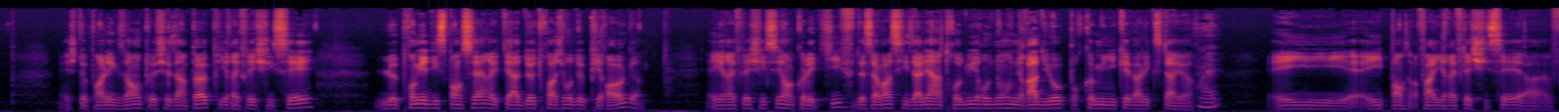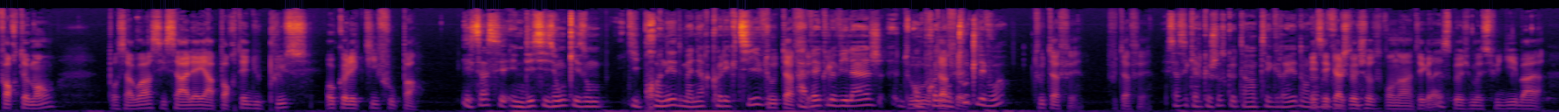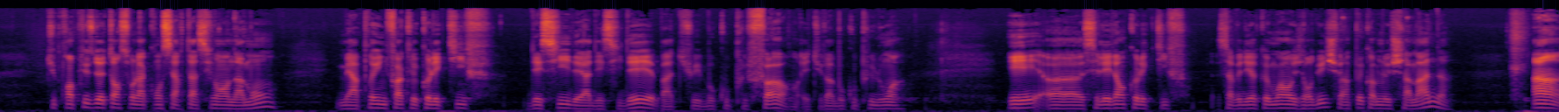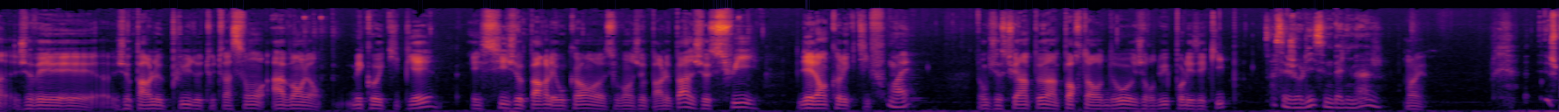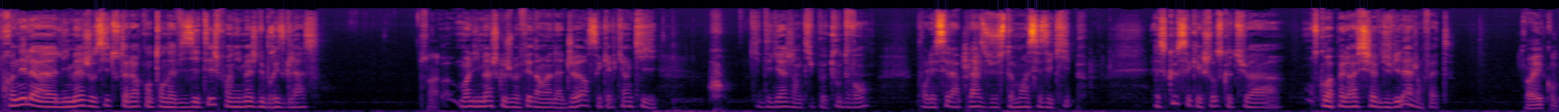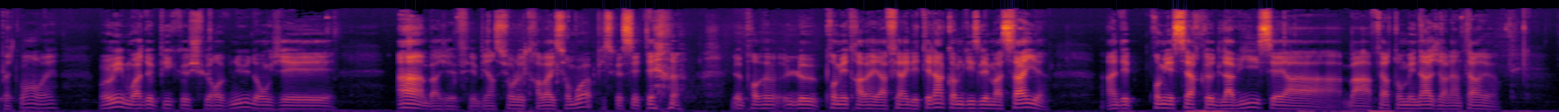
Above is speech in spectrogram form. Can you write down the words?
Et je te prends l'exemple, chez un peuple, ils réfléchissaient, le premier dispensaire était à 2-3 jours de pirogue, et ils réfléchissaient en collectif de savoir s'ils allaient introduire ou non une radio pour communiquer vers l'extérieur. Ouais. Et ils, et enfin, ils réfléchissaient euh, fortement pour savoir si ça allait apporter du plus au collectif ou pas. Et ça, c'est une décision qu'ils ont, qu'ils prenaient de manière collective Tout à fait. avec le village, Tout en prenant toutes les voix? Tout à fait, tout à fait. Et ça, c'est quelque chose que tu as intégré dans la Et c'est quelque chose qu'on a intégré, parce que je me suis dit, bah, tu prends plus de temps sur la concertation en amont, mais après, une fois que le collectif décide et a décidé, bah, tu es beaucoup plus fort et tu vas beaucoup plus loin. Et euh, c'est l'élan collectif. Ça veut dire que moi, aujourd'hui, je suis un peu comme le chaman. Un, je vais, je parle plus de toute façon avant mes coéquipiers. Et si je parle, et encore, euh, souvent je parle pas, je suis l'élan collectif. Ouais. Donc je suis un peu un porteur d'eau aujourd'hui pour les équipes. Ah, c'est joli, c'est une belle image. Ouais. Je prenais l'image aussi tout à l'heure quand on a visité, je prends l'image du brise-glace. Ouais. Moi, l'image que je me fais d'un manager, c'est quelqu'un qui, qui dégage un petit peu tout devant pour laisser la place justement à ses équipes. Est-ce que c'est quelque chose que tu as. Ce qu'on appellerait chef du village en fait? Oui, complètement, oui. Oui, moi, depuis que je suis revenu, donc j'ai. Un, bah, j'ai fait bien sûr le travail sur moi, puisque c'était le, pre- le premier travail à faire, il était là. Comme disent les Maasai, un des premiers cercles de la vie, c'est à bah, faire ton ménage à l'intérieur.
